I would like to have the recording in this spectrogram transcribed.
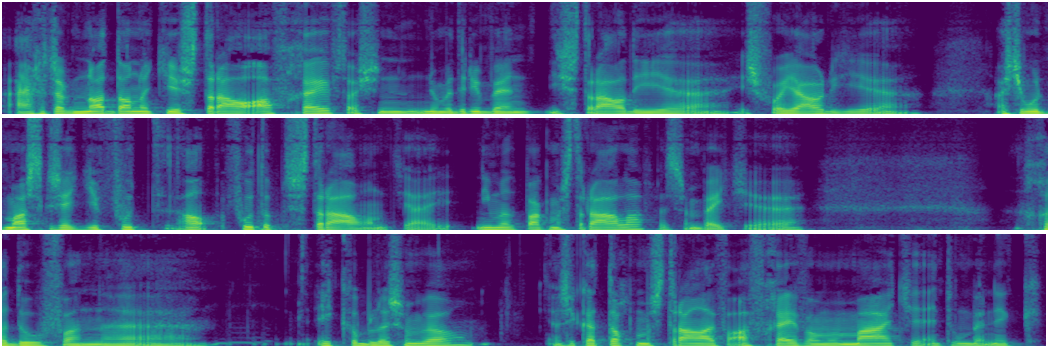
eigenlijk is ook nat dan dat je je straal afgeeft. Als je nummer drie bent, die straal die uh, is voor jou. Die, uh, als je moet masker, zet je voet, voet op de straal. Want ja, niemand pakt mijn straal af. Dat is een beetje uh, gedoe van, ik blus hem wel. Dus ik had toch mijn straal even afgegeven aan mijn maatje. En toen ben ik,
